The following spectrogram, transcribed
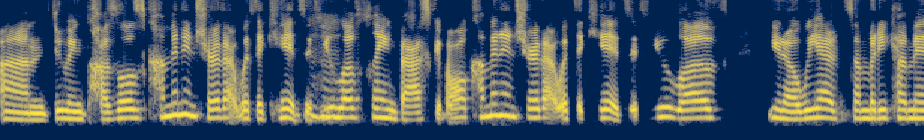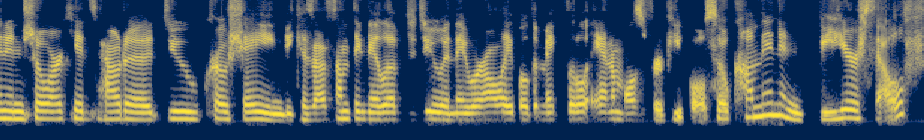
um, doing puzzles, come in and share that with the kids. If mm-hmm. you love playing basketball, come in and share that with the kids. If you love, you know, we had somebody come in and show our kids how to do crocheting because that's something they love to do. And they were all able to make little animals for people. So come in and be yourself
